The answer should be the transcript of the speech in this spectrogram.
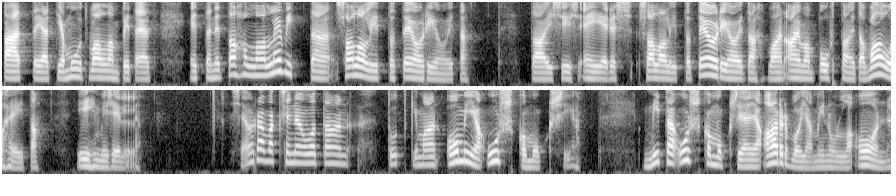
päättäjät ja muut vallanpitäjät, että ne tahallaan levittää salaliittoteorioita, tai siis ei edes salaliittoteorioita, vaan aivan puhtaita valheita ihmisille. Seuraavaksi neuvotaan tutkimaan omia uskomuksia. Mitä uskomuksia ja arvoja minulla on?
